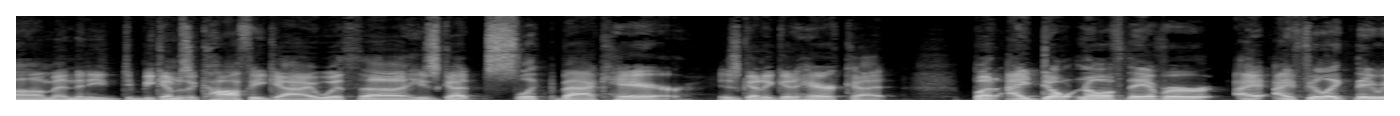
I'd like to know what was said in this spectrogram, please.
um, and then he becomes a coffee guy with uh, he's got slicked back hair. He's got a good haircut. But I don't know if they ever. I, I feel like they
